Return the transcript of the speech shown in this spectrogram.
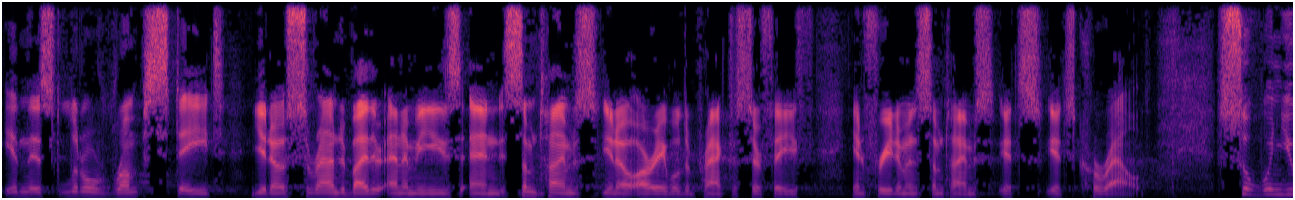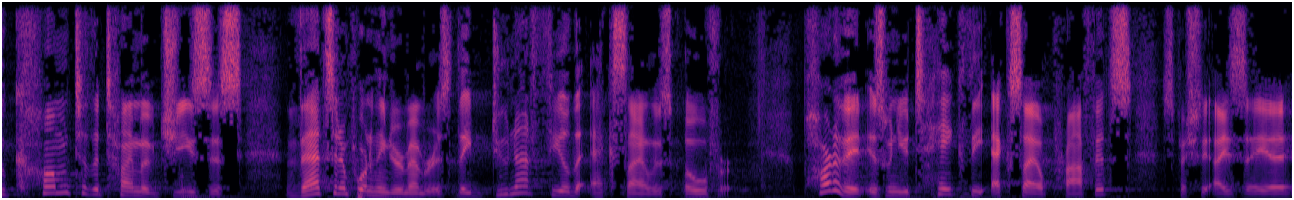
in this little rump state, you know, surrounded by their enemies, and sometimes, you know, are able to practice their faith in freedom, and sometimes it's it's corralled. So when you come to the time of Jesus, that's an important thing to remember: is they do not feel the exile is over. Part of it is when you take the exile prophets, especially Isaiah,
